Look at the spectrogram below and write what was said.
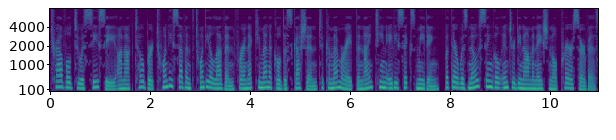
traveled to Assisi on October 27, 2011 for an ecumenical discussion to commemorate the 1986 meeting, but there was no single interdenominational prayer service.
